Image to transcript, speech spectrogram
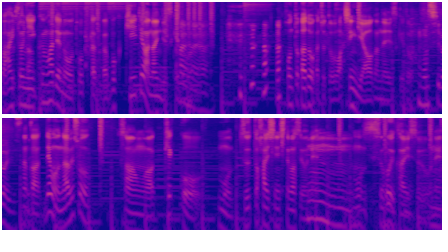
バイトに行くまでのを撮ったとか僕聞いてはないんですけど、はいはいはい、本当かどうかちょっと真偽は分かんないですけど 面白いです、ね、なんかでも鍋翔さんは結構もうずっと配信してますよね、うんうん、もうすごい回数をね、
